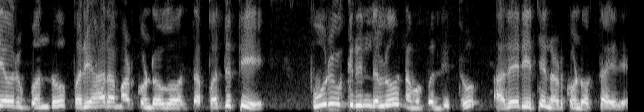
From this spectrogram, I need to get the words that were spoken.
ದೇವ್ರಿಗೆ ಬಂದು ಪರಿಹಾರ ಮಾಡ್ಕೊಂಡು ಹೋಗುವಂಥ ಪದ್ಧತಿ ಪೂರ್ವಿಕರಿಂದಲೂ ನಮಗೆ ಬಂದಿತ್ತು. ಅದೇ ರೀತಿ ನಡ್ಕೊಂಡು ಹೋಗ್ತಾ ಇದೆ.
